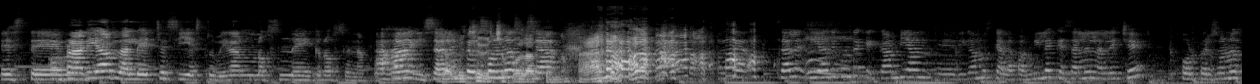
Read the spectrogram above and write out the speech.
este... Comprarías la leche si estuvieran unos negros en la portada. Ajá, y La salen personas, o sea, ¿no? Salen, y haz de cuenta que cambian, eh, digamos que a la familia que sale en la leche por personas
